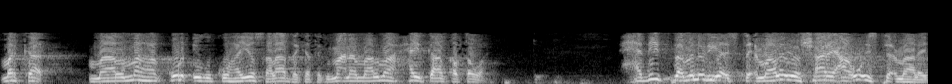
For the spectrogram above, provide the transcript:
Marka maalmaha qur'igu ku hayo salaada ka tag. Bimacnaa maalmaha xaydka aad qabta waa. Xadiid baa nabiga isticmaalay oo shaarica u isticmaalay.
